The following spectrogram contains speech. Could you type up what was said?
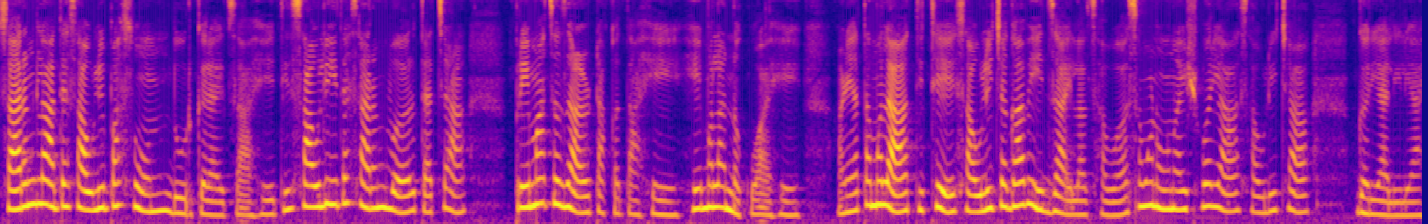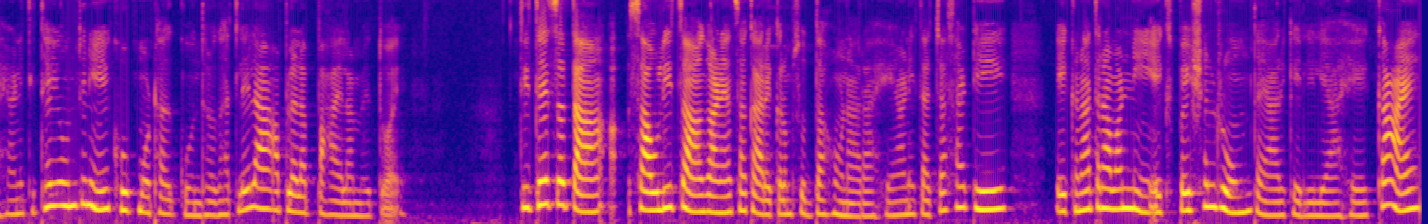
सारंगला त्या सावलीपासून दूर करायचं आहे. ती सावली त्या सारंगवर त्याच्या प्रेमाचं जाळ टाकत आहे. हे मला नको आहे. आणि आता मला तिथे सावलीच्या गावी जायलाच हवं. असं म्हणून ऐश्वर्या सावलीच्या घरी आलेली आहे आणि तिथे येऊन तिने खूप मोठा गोंधळ घातलेला आपल्याला पाहायला मिळतोय. तिथेच आता सावलीचा गाण्याचा कार्यक्रमसुद्धा होणार आहे आणि त्याच्यासाठी एकनाथरावांनी एक स्पेशल रूम तयार केलेली आहे. काय?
